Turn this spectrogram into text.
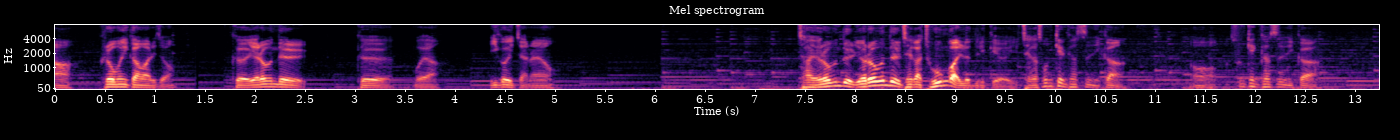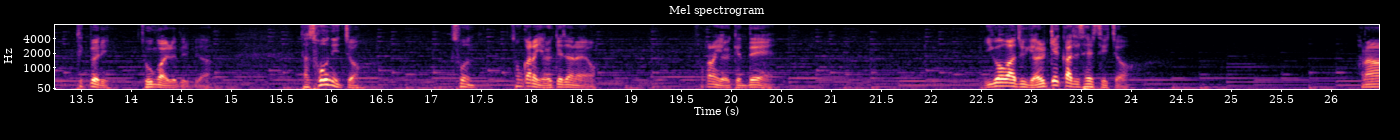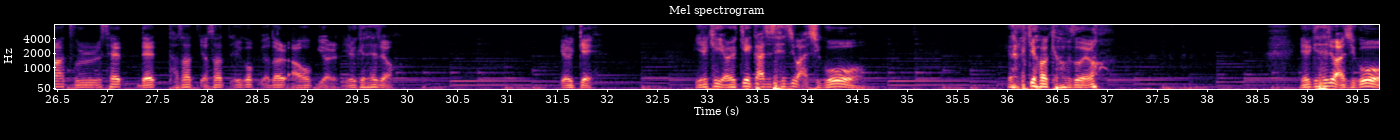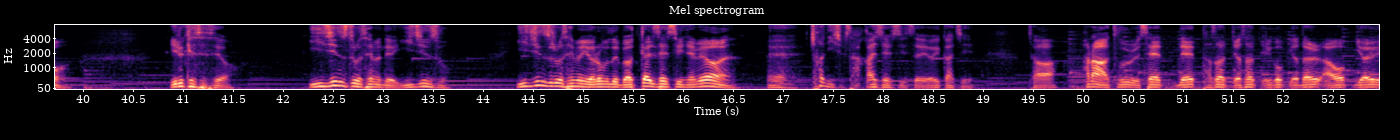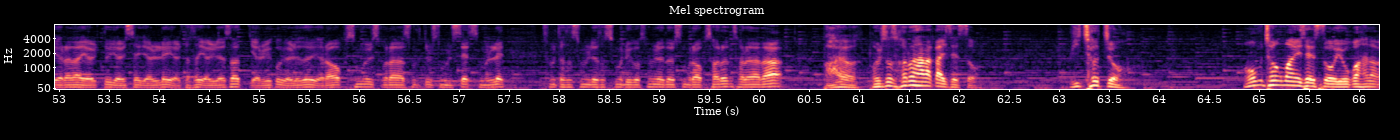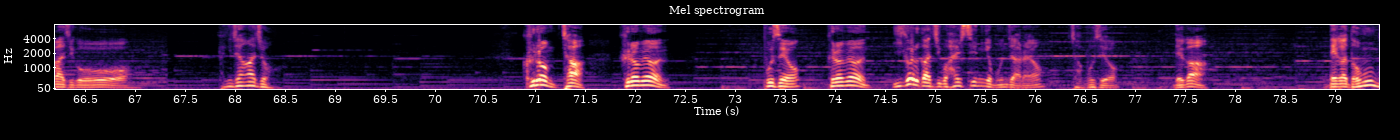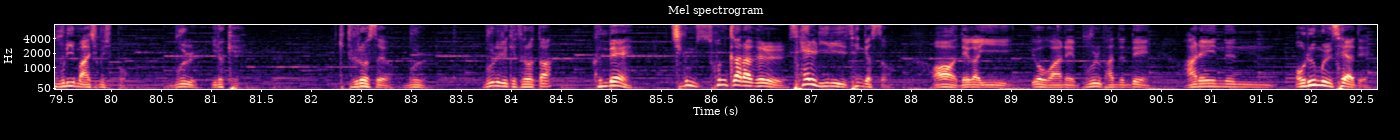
아 그러고 보니까 말이죠. 그 여러분들 그 뭐야 이거 있잖아요. 자 여러분들 여러분들 제가 좋은 거 알려드릴게요. 제가 손캠 켰으니까 어 손캠 켰으니까 특별히 좋은 거 알려드립니다. 자 손 있죠? 손. 손가락 10개잖아요. 손가락 10개인데 이거 가지고 10개까지 셀 수 있죠 하나 둘 셋 넷 다섯 여섯 일곱 여덟 아홉 열. 이렇게 세죠? 10개. 이렇게 10개까지 세지 마시고 10개밖에 없어요. 이렇게 세지 마시고 이렇게 세세요. 이진수로 세면 돼요 이진수. 이진수로 세면 여러분들 몇 가지 셀 수 있냐면 예, 1024까지 셀 수 있어요 여기까지 자 하나 둘 셋 넷 다섯 여섯 일곱 여덟 아홉 열 열하나 열둘 열셋 열넷 열다섯 열여섯 열일곱 열여덟 열아홉 스물 스물하나 스물둘 스물셋 스물넷 스물다섯 스물여섯 스물일곱 스물여덟 스물아홉 서른 서른하나. 봐요. 벌써 서른하나까지 셌어. 미쳤죠? 엄청 많이 셌어 요거 하나 가지고. 굉장하죠? 그럼 자 그러면 보세요. 그러면 이걸 가지고 할 수 있는 게 뭔지 알아요? 자 보세요. 내가 내가 너무 물이 마시고 싶어. 물 이렇게. 이렇게 들었어요 물. 물을 이렇게 들었다? 근데 지금 손가락을 셀 일이 생겼어. 아 내가 이요 안에 물 봤는데 안에 있는 얼음을 세야 돼.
